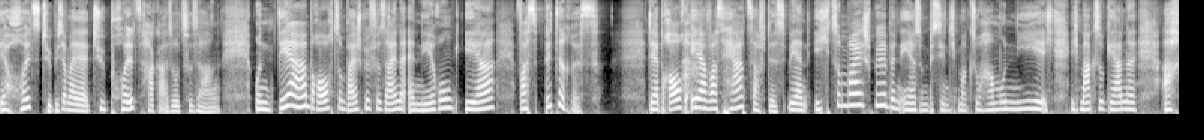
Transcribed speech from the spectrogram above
der Holztyp, ich sag mal der Typ Holzhacker sozusagen. Und der braucht zum Beispiel für seine Ernährung eher was Bitteres. Der braucht eher was Herzhaftes. Während ich zum Beispiel bin eher so ein bisschen, ich mag so Harmonie, ich, ich mag so gerne, ach,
